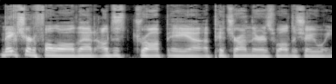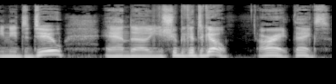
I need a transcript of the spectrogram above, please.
make sure to follow all that. I'll just drop a, uh, a picture on there as well to show you what you need to do, and uh, you should be good to go. All right, thanks.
